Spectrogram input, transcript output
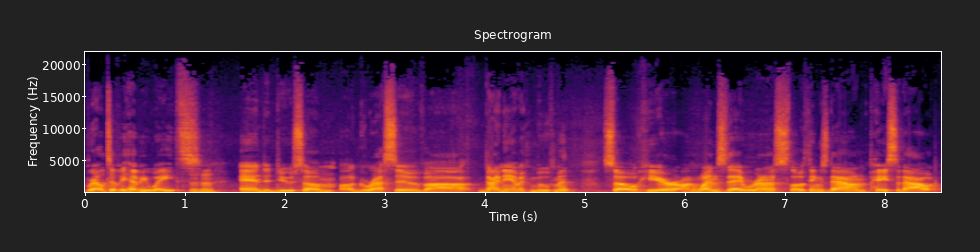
relatively heavy weights and to do some aggressive uh, dynamic movement. So here on Wednesday, we're gonna slow things down, pace it out,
